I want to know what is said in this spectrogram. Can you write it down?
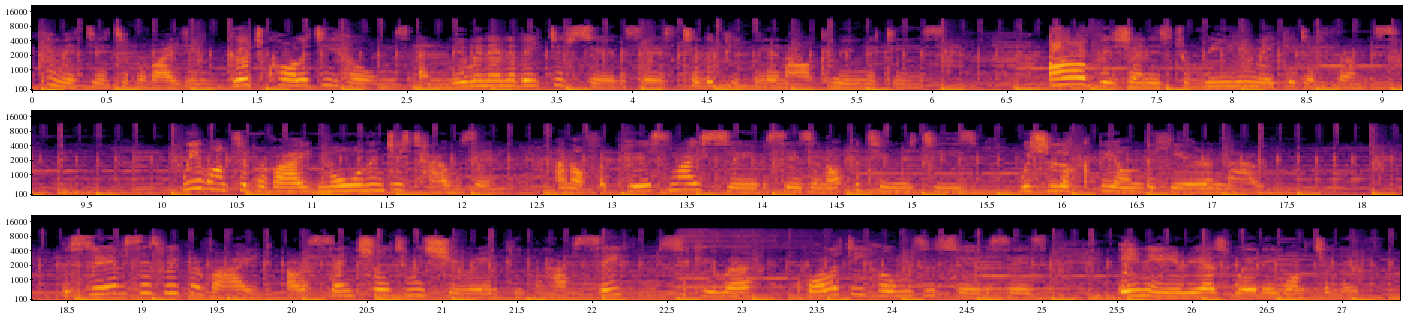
committed to providing good quality homes and new and innovative services to the people in our communities. Our vision is to really make a difference. We want to provide more than just housing and offer personalised services and opportunities which look beyond the here and now. The services we provide are essential to ensuring people have safe, secure, quality homes and services in areas where they want to live.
